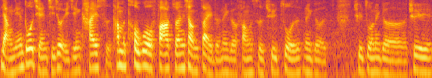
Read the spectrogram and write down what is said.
两年多前其实就已经开始，他们透过发专项债的那个方式去做那个去。做那个去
